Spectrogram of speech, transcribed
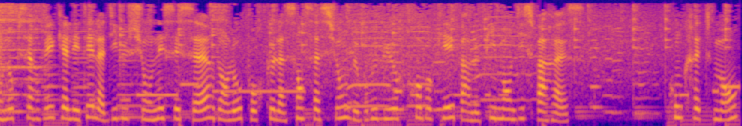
on observait quelle était la dilution nécessaire dans l'eau pour que la sensation de brûlure provoquée par le piment disparaisse. Concrètement,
